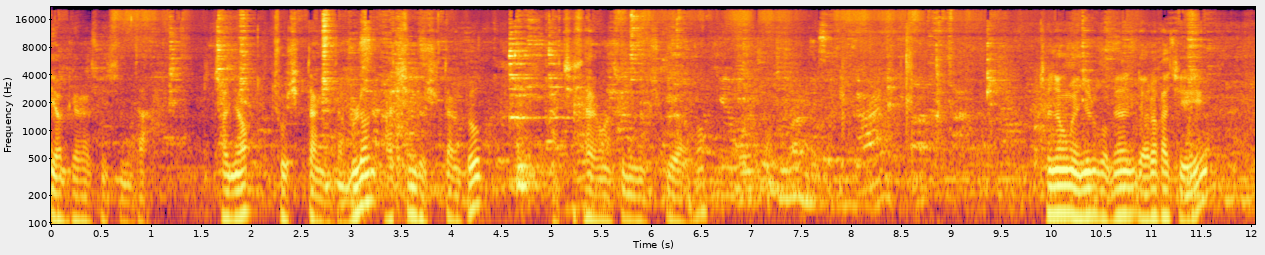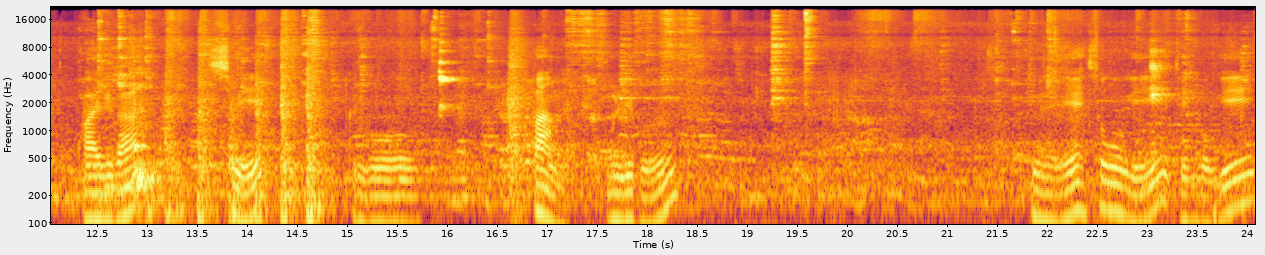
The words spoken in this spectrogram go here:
연결할 수 있습니다. 저녁 조식당입니다. 물론 아침 조식당도 같이 사용할 수 있는 곳이고요. 저녁 메뉴를 보면 여러 가지 과일과 스윗 그리고 빵, 올리브 그 외에 소고기, 돼지고기,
